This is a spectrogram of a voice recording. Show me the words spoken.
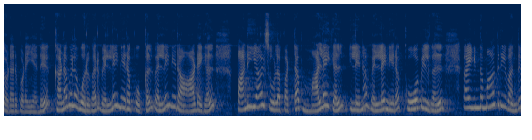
தொடர்புடையது. கனவுல ஒருவர் வெள்ளை நிற பூக்கள் வெள்ளை நிற ஆடைகள் பனியால் சூழப்பட்ட மலைகள் இல்லைன்னா வெள்ளை நிற கோவில்கள் இந்த மாதிரி வந்து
